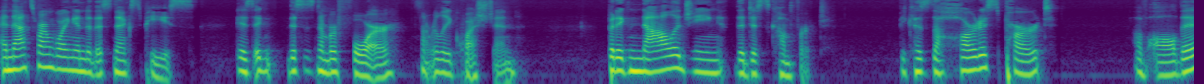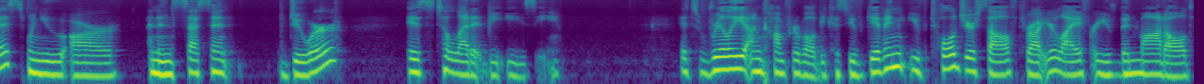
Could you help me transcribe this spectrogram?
And that's where I'm going into this next piece is this is number 4. It's not really a question, but acknowledging the discomfort. Because the hardest part of all this when you are an incessant doer is to let it be easy. It's really uncomfortable because you've given, you've told yourself throughout your life, or you've been modeled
